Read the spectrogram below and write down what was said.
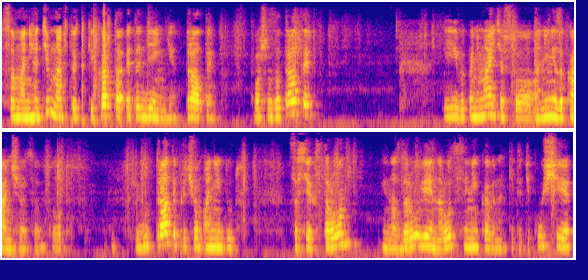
самая негативная все-таки карта это деньги, траты ваши затраты. И вы понимаете, что они не заканчиваются. Вот идут траты, причем они идут со всех сторон. И на здоровье, и на родственников, и на какие-то текущие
